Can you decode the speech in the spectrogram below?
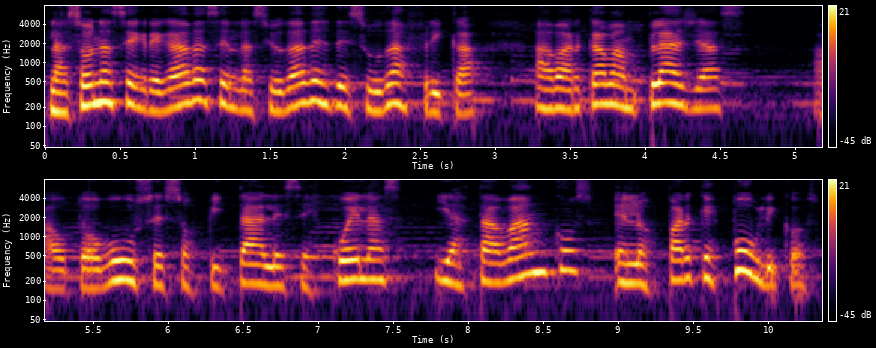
Las zonas segregadas en las ciudades de Sudáfrica abarcaban playas, autobuses, hospitales, escuelas y hasta bancos en los parques públicos,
